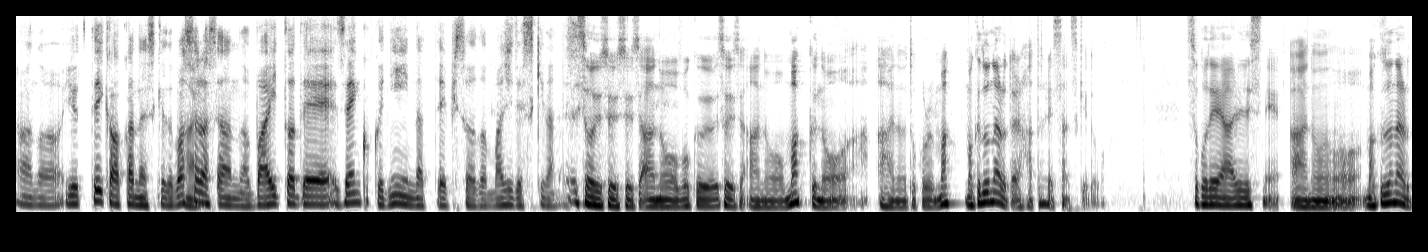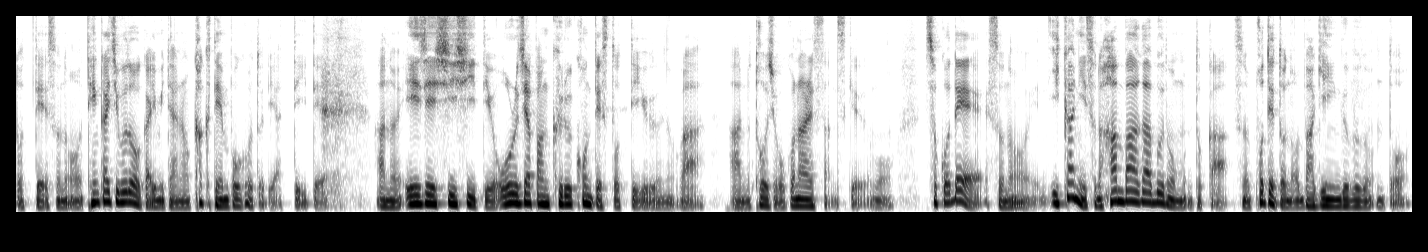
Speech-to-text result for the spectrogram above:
あの、言っていいか分かんないですけど、バサラさんのバイトで全国2位になったエピソードマジで好きなんですよ。そうですそうですそうです。あの僕そうです。あのマックのあのところママクドナルドで働いてたんですけどそこであれですね。あのマクドナルドってその天下一武道会みたいなのを各店舗ごとでやっていてあの AJCC っていうオールジャパンクルーコンテストっていうのがあの当時行われてたんですけれどもそこでそのいかにそのハンバーガー部門とかそのポテトのバギング部門と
